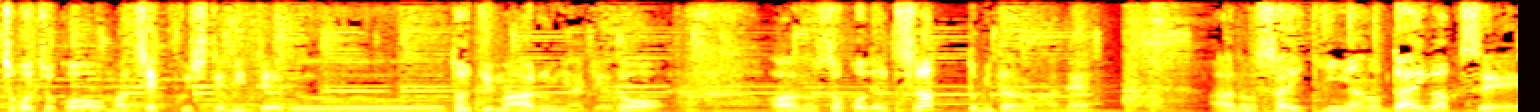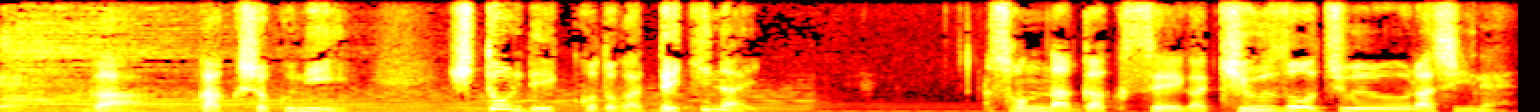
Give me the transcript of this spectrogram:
ちょこちょこ、まあ、チェックして見てる時もあるんやけどあのそこでちらっと見たのがねあの最近あの大学生が学食に1人で行くことができないそんな学生が急増中らしいね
